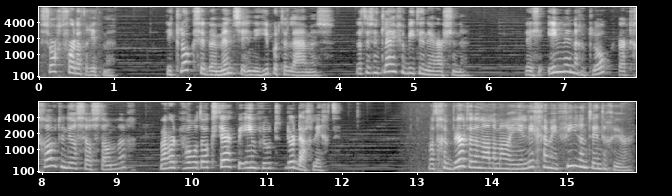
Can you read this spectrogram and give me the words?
zorgt voor dat ritme. Die klok zit bij mensen in de hypothalamus. Dat is een klein gebied in de hersenen. Deze inwendige klok werkt grotendeels zelfstandig, maar wordt bijvoorbeeld ook sterk beïnvloed door daglicht. Wat gebeurt er dan allemaal in je lichaam in 24 uur?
